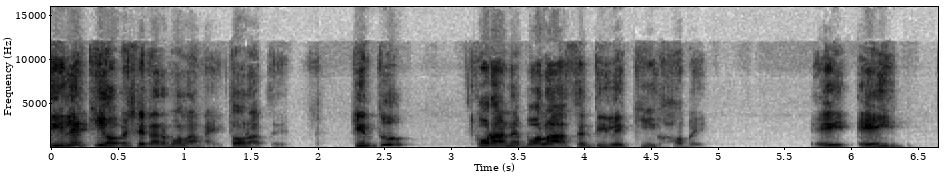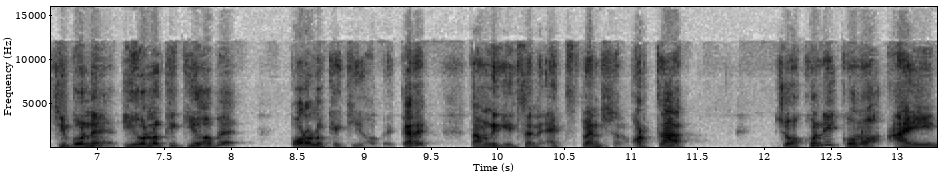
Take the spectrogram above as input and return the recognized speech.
দিলে কি হবে সেটা আর বলা নাই তোরাতে কিন্তু কোরআনে বলা আছে দিলে কি হবে? এই এই জীবনে ইহলোকে কি হবে? পরলোকে কি হবে? কারেক্ট তার মানে ইটস এক্সপেনশন অর্থাৎ যখনই কোনো আইন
